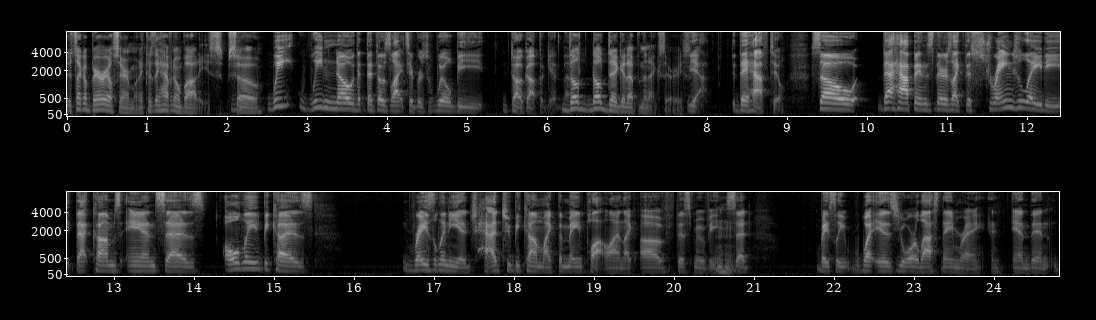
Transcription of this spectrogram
It's like a burial ceremony because they have no bodies. So We we know that, that those lightsabers will be dug up again. Though. they'll they'll dig it up in the next series. Yeah, they have to. So that happens. There's like this strange lady that comes and says only because Rey's lineage had to become like the main plot line like of this movie. Mm-hmm. Said basically, "What is your last name, Rey?" And and then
